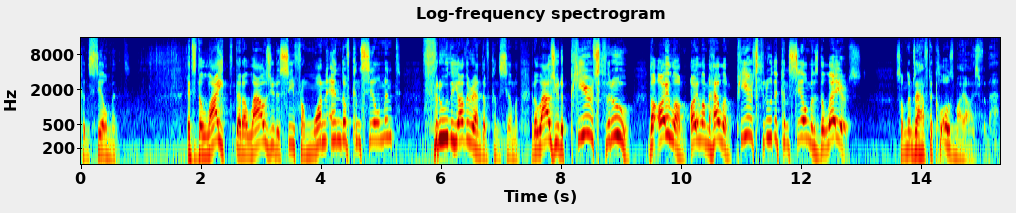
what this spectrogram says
concealment. It's the light that allows you to see from one end of concealment through the other end of concealment. It allows you to pierce through the oilam, oilam helam, pierce through the concealments, the layers. Sometimes I have to close my eyes for that.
